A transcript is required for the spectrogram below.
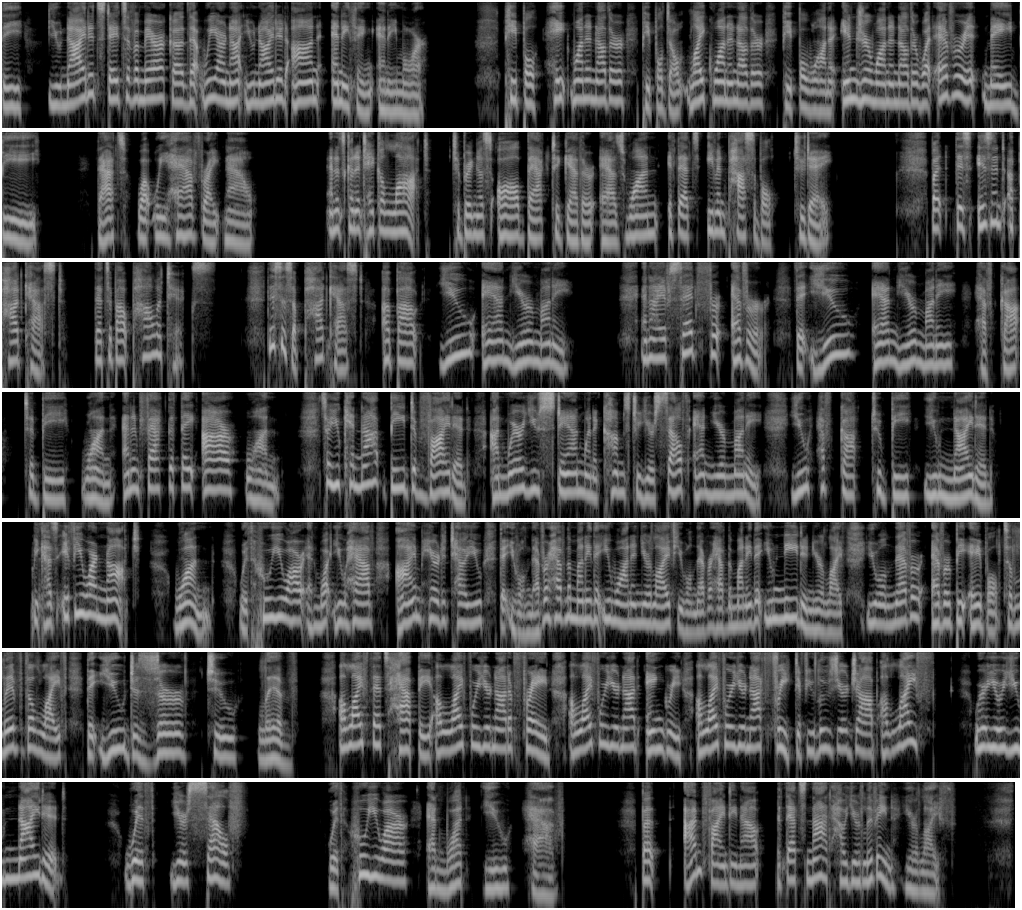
the United States of America that we are not united on anything anymore. People hate one another. People don't like one another. People want to injure one another, whatever it may be. That's what we have right now. And it's going to take a lot to bring us all back together as one, if that's even possible today. But this isn't a podcast that's about politics. This is a podcast about you and your money. And I have said forever that you and your money have got to be one. And in fact, that they are one. So you cannot be divided on where you stand when it comes to yourself and your money. You have got to be united. Because if you are not, one with who you are and what you have. I'm here to tell you that you will never have the money that you want in your life. You will never have the money that you need in your life. You will never, ever be able to live the life that you deserve to live. A life that's happy, a life where you're not afraid, a life where you're not angry, a life where you're not freaked if you lose your job, a life where you're united with yourself with who you are and what you have. But I'm finding out that that's not how you're living your life.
